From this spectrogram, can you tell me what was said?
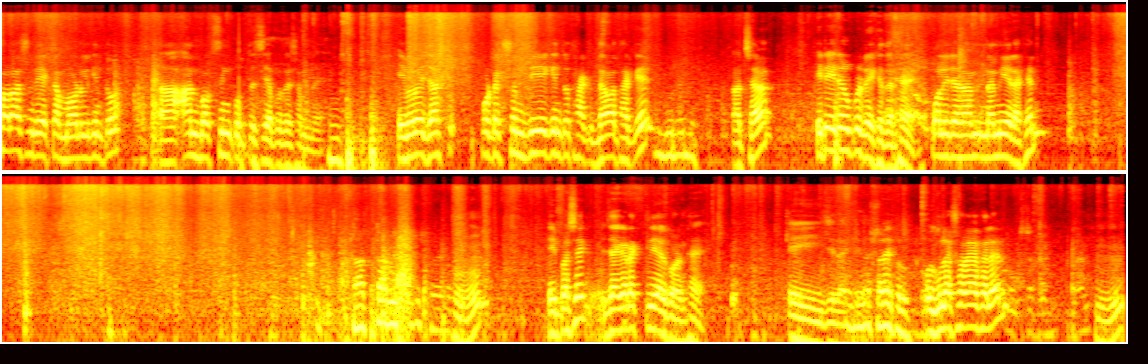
সরাসরি একটা মডেল কিন্তু আনবক্সিং করতেছি আপনাদের সামনে। এইভাবে জাস্ট প্রোটেকশন দিয়ে কিন্তু থাক- দেওয়া থাকে। আচ্ছা এটা এটার উপরে রেখে দেন হ্যাঁ। পলিটা নাম- নামিয়ে রাখেন তারটার উপরে সরাই ফেলো। হুম এই পাশে জায়গাটা ক্লিয়ার করেন হ্যাঁ। এই যে দেখেন। সরাই ওইগুলা সরায় ফেলেন। হুম।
